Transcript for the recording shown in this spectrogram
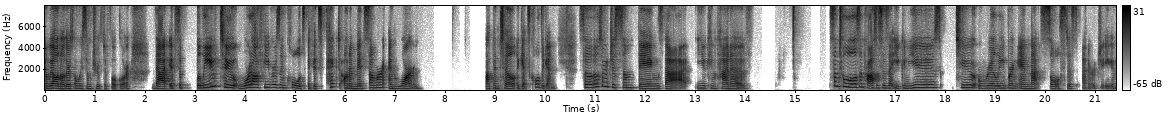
and we all know there's always some truth to folklore, that it's believed to ward off fevers and colds if it's picked on a midsummer and worn up until it gets cold again. So, those are just some things that you can kind of, some tools and processes that you can use to really bring in that solstice energy.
